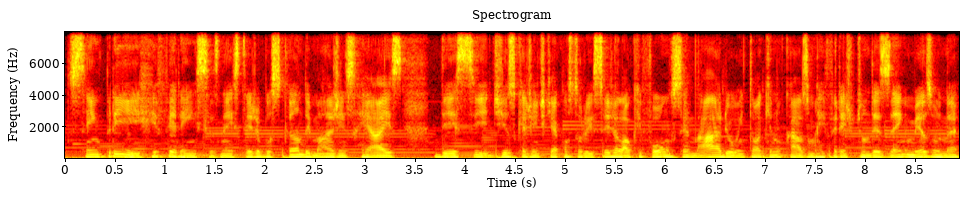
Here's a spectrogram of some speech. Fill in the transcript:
sempre referências, né, esteja buscando imagens reais desse disso que a gente quer construir, seja lá o que for, um cenário, ou então aqui no caso uma referência de um desenho mesmo, né,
